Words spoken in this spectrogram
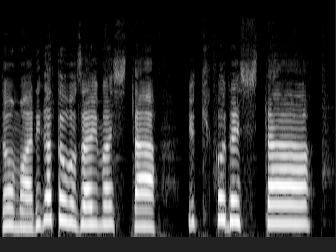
どうもありがとうございました。ゆきこでした。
